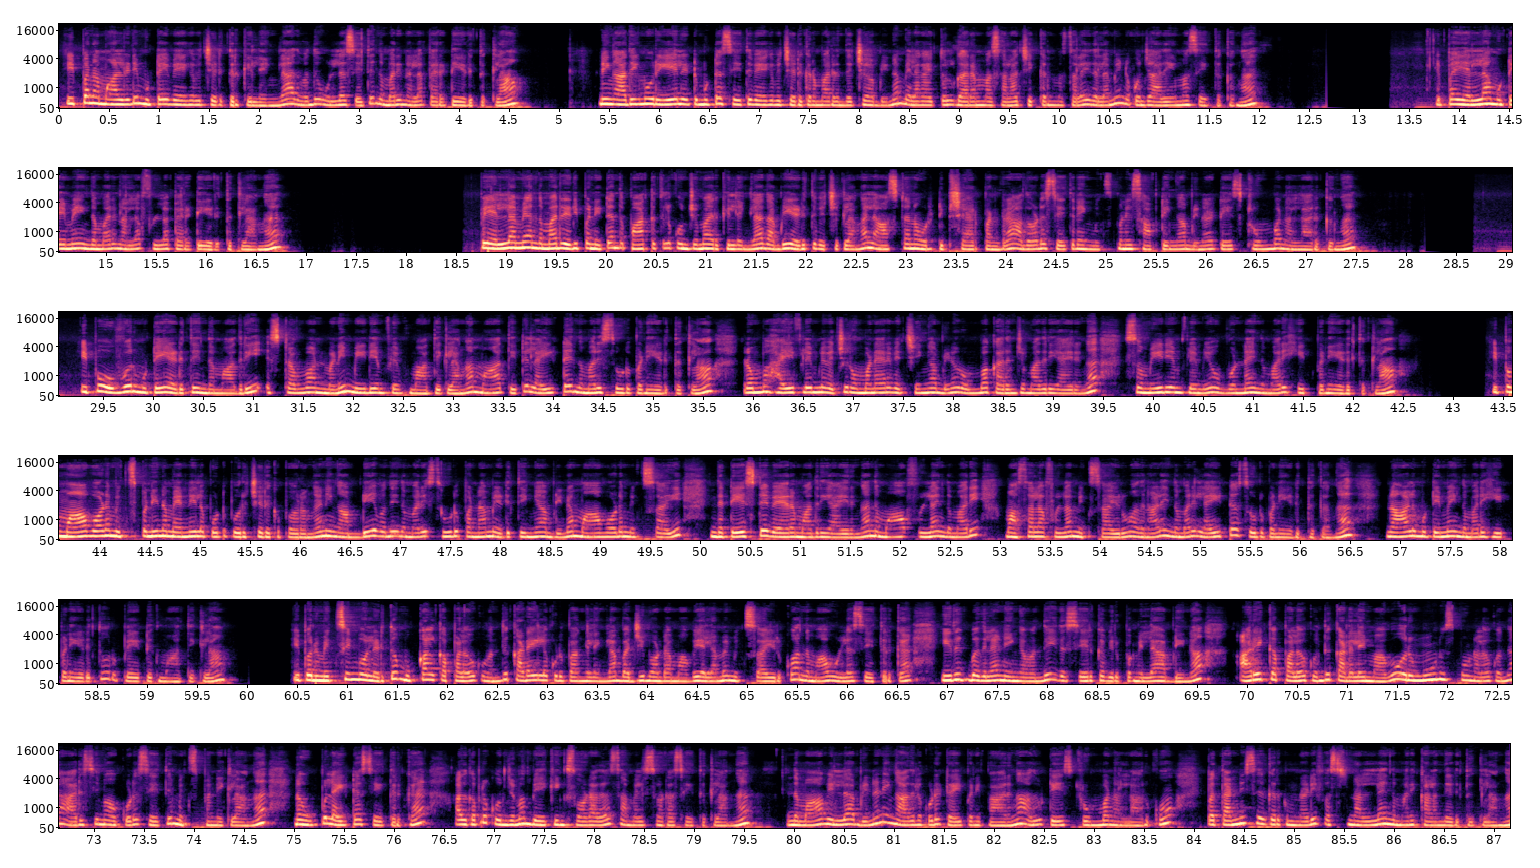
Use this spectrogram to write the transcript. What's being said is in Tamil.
இப்போ நம்ம ஆல்ரெடி முட்டையை வேக வச்சு எடுத்துருக்கு இல்லைங்களா? அது வந்து உள்ளே சேர்த்து இந்த மாதிரி நல்லா பரட்டி எடுத்துக்கலாம். நீங்கள் அதிகமாக ஒரு ஏழு எட்டு முட்டை சேர்த்து வேக வச்சு எடுக்கிற மாதிரி இருந்துச்சு அப்படின்னா மிளகாய்த்தூள் கரம் மசாலா சிக்கன் மசாலா இதெல்லாமே இன்னும் கொஞ்சம் அதிகமாக சேர்த்துக்கோங்க. இப்போ எல்லா முட்டையுமே இந்த மாதிரி நல்லா ஃபுல்லாக பெரட்டி எடுத்துக்கலாங்க. இப்போ எல்லாமே அந்த மாதிரி ரெடி பண்ணிவிட்டு அந்த பாத்திரத்தில் கொஞ்சமாக இருக்குது இல்லைங்களா அதை அப்படியே எடுத்து வச்சுக்கலாங்க. லாஸ்ட்டாக நான் ஒரு டிப் ஷேர் பண்ணுறேன் அதோட சேர்த்து நீங்கள் மிக்ஸ் பண்ணி சாப்பிட்டீங்க அப்படின்னா டேஸ்ட் ரொம்ப நல்லா இருக்குங்க. இப்போ ஒவ்வொரு முட்டையும் எடுத்து இந்த மாதிரி ஸ்டவ் ஆன் பண்ணி மீடியம் ஃப்ளேம் மாற்றிக்கலாங்க மாற்றிட்டு லைட்டாக இந்த மாதிரி சூடு பண்ணி எடுத்துக்கலாம். ரொம்ப ஹை ஃப்ளேமில் வச்சு ரொம்ப நேரம் வச்சிங்க அப்படின்னா ரொம்ப கரைஞ்ச மாதிரி ஆயிருங்க. ஸோ மீடியம் ஃப்ளேம்லேயே ஒவ்வொன்றா இந்த மாதிரி ஹீட் பண்ணி எடுத்துக்கலாம். இப்போ மாவோட மிக்ஸ் பண்ணி நம்ம எண்ணெயில் போட்டு பொறிச்சு எடுக்க போகிறோங்க நீங்கள் அப்படியே வந்து இந்த மாதிரி சூடு பண்ணாமல் எடுத்தீங்க அப்படின்னா மாவோட மிக்ஸ் ஆகி இந்த டேஸ்ட்டே வேறு மாதிரி ஆயிருங்க. அந்த மாவு ஃபுல்லாக இந்த மாதிரி மசாலா ஃபுல்லாக மிக்ஸ் ஆயிரும். அதனால் இந்த மாதிரி லைட்டாக சூடு பண்ணி எடுத்துக்கோங்க. நாலு முட்டையுமே இந்த மாதிரி ஹீட் பண்ணி எடுத்து ஒரு பிளேட்டுக்கு மாற்றிக்கலாம் இப்போ ஒரு மிக்சிங் பவுல் எடுத்து முக்கால் கப் அளவுக்கு வந்து கடையில் கொடுப்பாங்க இல்லைங்களா? பஜ்ஜி போண்டா மாவு எல்லாமே மிக்ஸ் ஆகிருக்கும் அந்த மாவு உள்ளே சேர்த்துருக்கேன். இதுக்கு பதிலாக நீங்கள் வந்து இதை சேர்க்க விருப்பம் இல்லை அப்படின்னா அரை கப் அளவுக்கு வந்து கடலை மாவு ஒரு மூணு ஸ்பூன் அளவுக்கு வந்து அரிசி மாவு கூட சேர்த்து மிக்ஸ் பண்ணிக்கலாங்க. நான் உப்பு லைட்டாக சேர்த்துருக்கேன். அதுக்கப்புறம் கொஞ்சமாக பேக்கிங் சோடா அதாவது சமையல் சோடா சேர்த்துக்கலாங்க. இந்த மாவு இல்லை அப்படின்னா நீங்கள் அதில் கூட ட்ரை பண்ணி பாருங்கள் அதுவும் டேஸ்ட் ரொம்ப நல்லாயிருக்கும் இப்போ தண்ணி சேர்க்கறதுக்கு முன்னாடி ஃபஸ்ட்டு நல்லா இந்த மாதிரி கலந்து எடுத்துக்கலாங்க.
